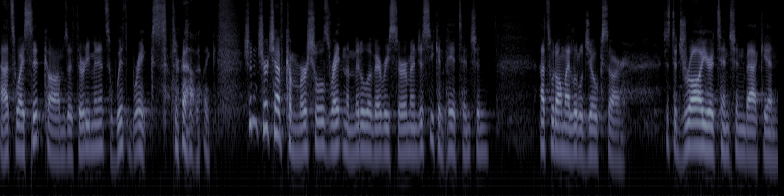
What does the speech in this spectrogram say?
That's why sitcoms are 30 minutes with breaks throughout. Like, shouldn't church have commercials right in the middle of every sermon just so you can pay attention? That's what all my little jokes are, just to draw your attention back in.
